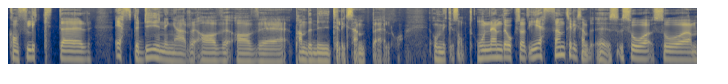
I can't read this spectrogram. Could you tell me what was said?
konflikter, efterdyningar av, av pandemi till exempel. Och, och mycket sånt. Hon nämnde också att i FN till exempel eh, så, så um,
